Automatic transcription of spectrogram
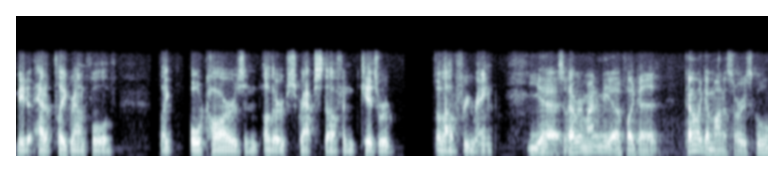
made it had a playground full of like old cars and other scrap stuff, and kids were allowed free rein. Yeah, So- that reminded me of like a kind of like a Montessori school.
